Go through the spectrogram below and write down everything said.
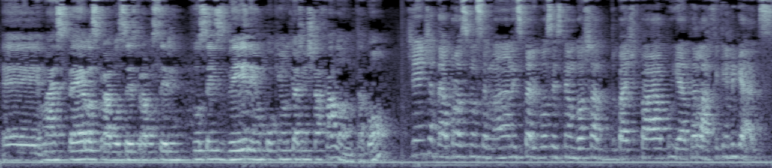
é, mais telas para vocês, para vocês, vocês verem um pouquinho do que a gente está falando, tá bom? Gente, até a próxima semana. Espero que vocês tenham gostado do bate-papo e até lá. Fiquem ligados.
